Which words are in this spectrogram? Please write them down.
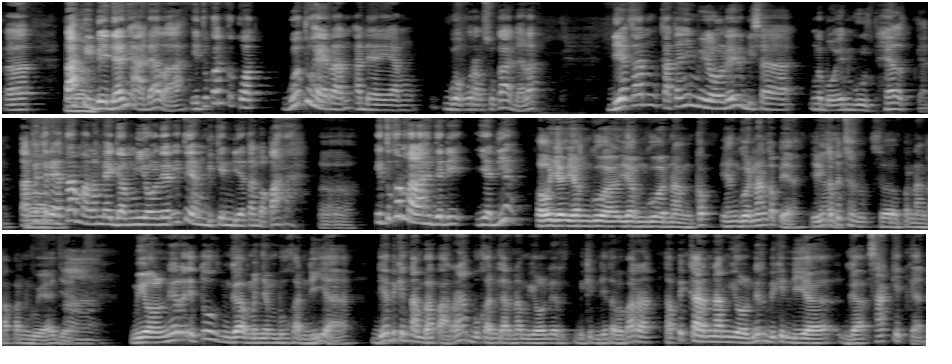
Eh, tapi bedanya adalah itu kan kekuat gue tuh heran ada yang gue kurang suka adalah dia kan katanya Mjolnir bisa ngebawain good health kan tapi Oh. ternyata malah megang Mjolnir itu yang bikin dia tambah parah Heeh. itu kan malah jadi ya dia oh ya yang gua yang gua nangkep yang gua nangkep ya ini Ah. tapi se- sepenangkapan gue aja Ah, Mjolnir itu nggak menyembuhkan dia dia bikin tambah parah bukan karena Mjolnir bikin dia tambah parah tapi karena Mjolnir bikin dia nggak sakit kan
